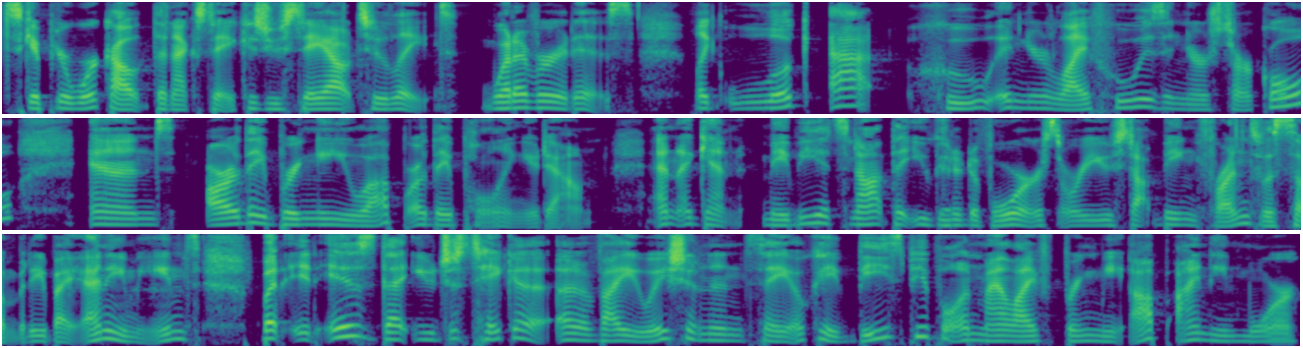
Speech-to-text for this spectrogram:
skip your workout the next day because you stay out too late, whatever it is. Like, look at who in your life, who is in your circle, and are they bringing you up? Or are they pulling you down? And again, maybe it's not that you get a divorce or you stop being friends with somebody by any means, but it is that you just take a, an evaluation and say, okay, these people in my life bring me up. I need more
